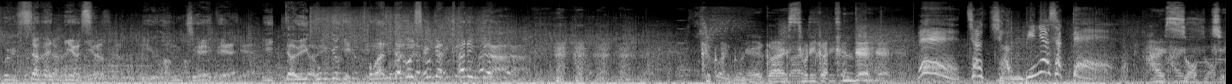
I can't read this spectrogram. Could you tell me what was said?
불쌍한 녀석! 이 황제에게 이따위 공격이 통한다고 생각하는가? 그건 내가 할 소리 같은데 에, 저 좀비 녀석들. 할 수 없지.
